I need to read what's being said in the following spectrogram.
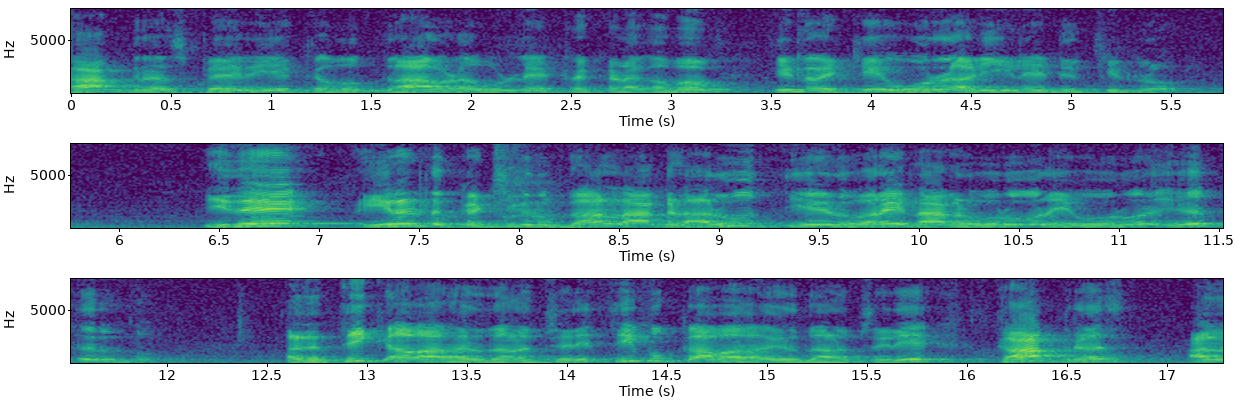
காங்கிரஸ் பேரியக்கமும் திராவிட முன்னேற்ற கழகமும் இன்றைக்கு ஒரு அணியிலே நிற்கின்றோம். இதே இரண்டு கட்சிகளும் தான் நாங்கள் அறுபத்தி ஏழு வரை நாங்கள் ஒருவரை ஒருவர் ஏற்றிருந்தோம் அது திகாவாக இருந்தாலும் சரி திமுகவாக இருந்தாலும் சரி காங்கிரஸ் அது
